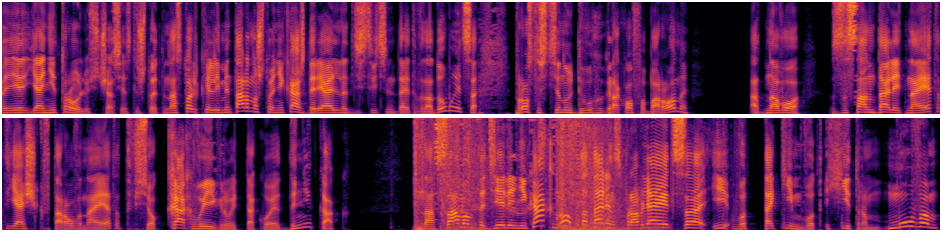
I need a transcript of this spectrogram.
Я, не троллю сейчас, если что. Это настолько элементарно, что не каждый реально действительно до этого додумается. Просто стянуть двух игроков обороны. Одного засандалить на этот ящик, второго на этот. Все. Как выигрывать такое? Да никак. На самом-то деле никак, но Татарин справляется и вот таким вот хитрым мувом,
